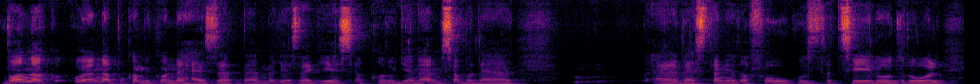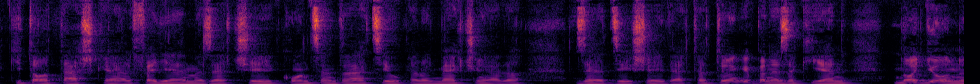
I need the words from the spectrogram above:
vannak olyan napok, amikor nehezebben megy az egész, akkor ugye nem szabad el elvesztened a fókuszt a célodról, kitartás kell, fegyelmezettség, koncentráció kell, hogy megcsináld az edzéseidet. Tehát tulajdonképpen ezek ilyen nagyon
